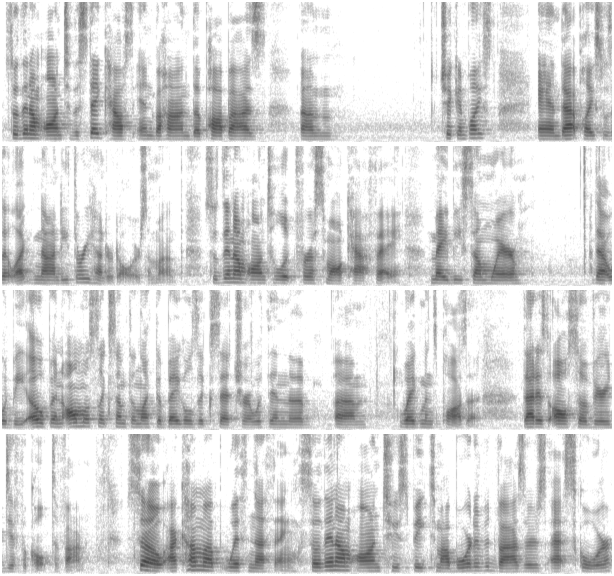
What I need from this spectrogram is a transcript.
So then I'm on to the steakhouse in behind the Popeyes um, chicken place, and that place was at like ninety-three hundred dollars a month. So then I'm on to look for a small cafe, maybe somewhere that would be open, almost like something like the Bagels, etc., within the um, Wegmans Plaza. That is also very difficult to find. So I come up with nothing. So then I'm on to speak to my board of advisors at SCORE,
